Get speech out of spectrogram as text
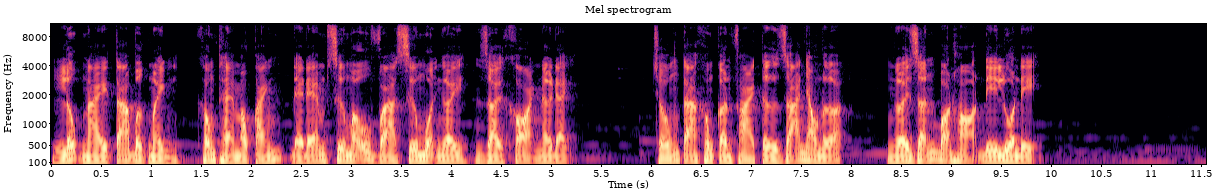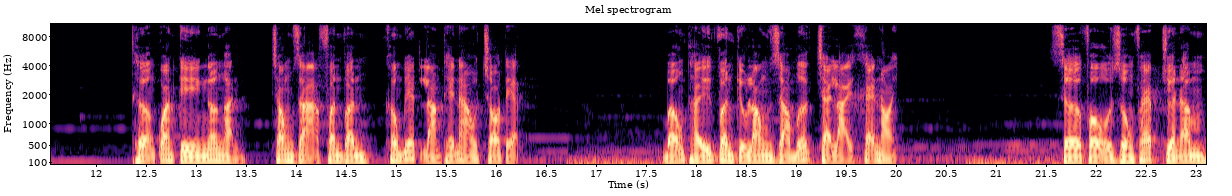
Lúc này ta bực mình Không thể mọc cánh để đem sư mẫu và sư muội ngươi rời khỏi nơi đây. Chúng ta không cần phải từ giã nhau nữa. Ngươi dẫn bọn họ đi luôn đi. Thượng quan kỳ ngơ ngẩn Trong dạ phân vân Không biết làm thế nào cho tiện. Bỗng thấy Vân Kiều Long dào bước chạy lại khẽ nói. Sư phụ dùng phép truyền âm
